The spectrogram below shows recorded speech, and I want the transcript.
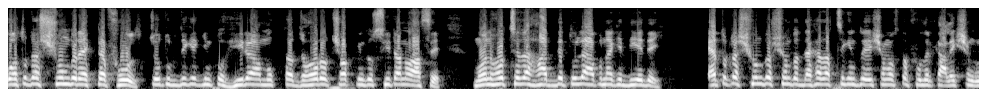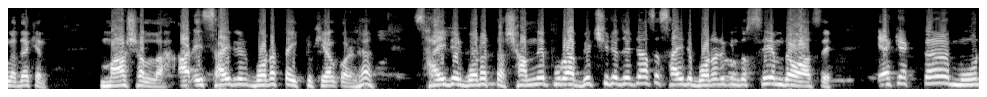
কতটা সুন্দর একটা ফুল। চতুর্দিকে কিন্তু হীরা, মুক্তা, জহরত সব কিন্তু ছিটানো আছে। মনে হচ্ছে যে হাত দিয়ে তুলে আপনাকে দিয়ে দেই। এতটা সুন্দর সুন্দর দেখা যাচ্ছে কিন্তু এই সমস্ত ফুলের কালেকশনগুলা, দেখেন। মাশাল্লাহ আর এই সাইডের বর্ডারটা একটু খেয়াল করেন হ্যাঁ? সাইডের বর্ডারটা সামনে পুরা বেডশিটে যেটা আছে সাইডে বর্ডারে কিন্তু সেম দেওয়া আছে। এক একটা মন,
